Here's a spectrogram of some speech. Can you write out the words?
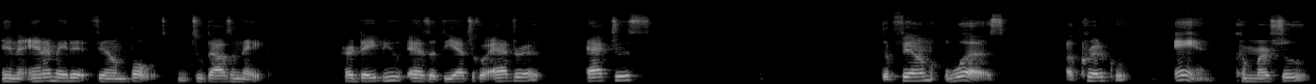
in the animated film Bolt in 2008. Her debut as a theatrical address, actress, the film was a critical and commercial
